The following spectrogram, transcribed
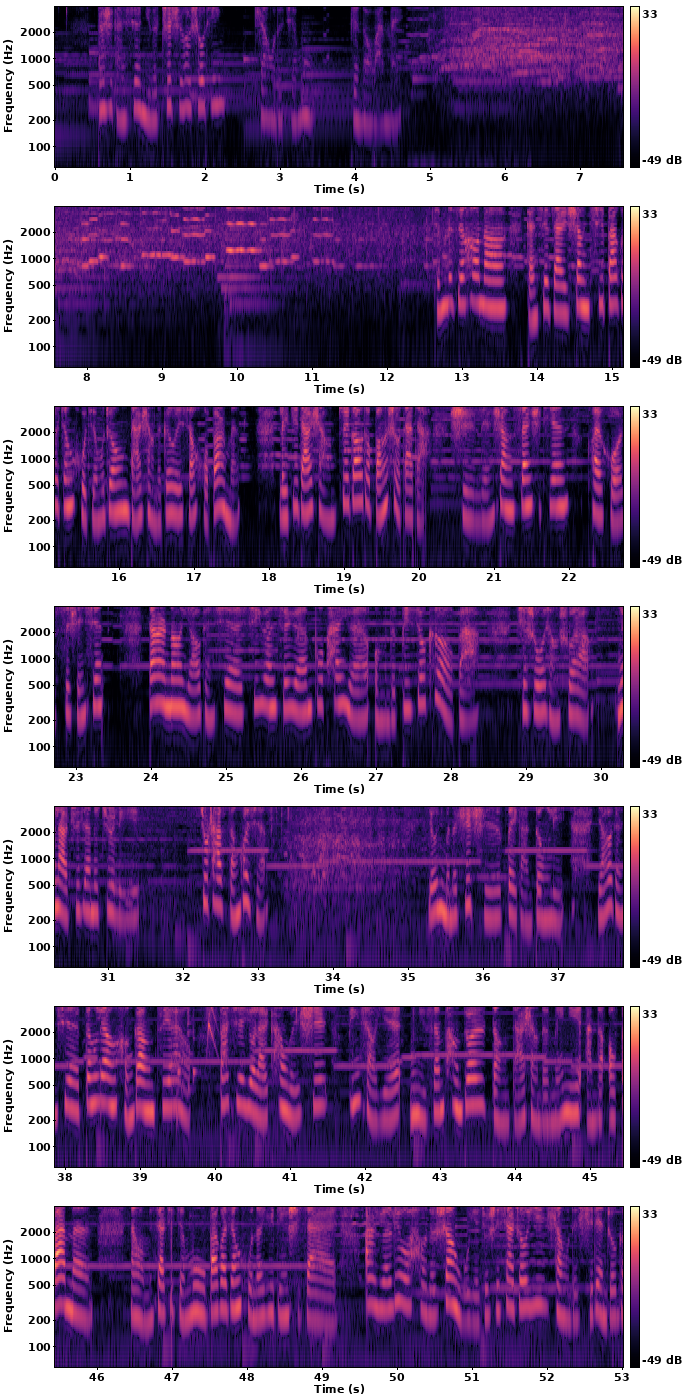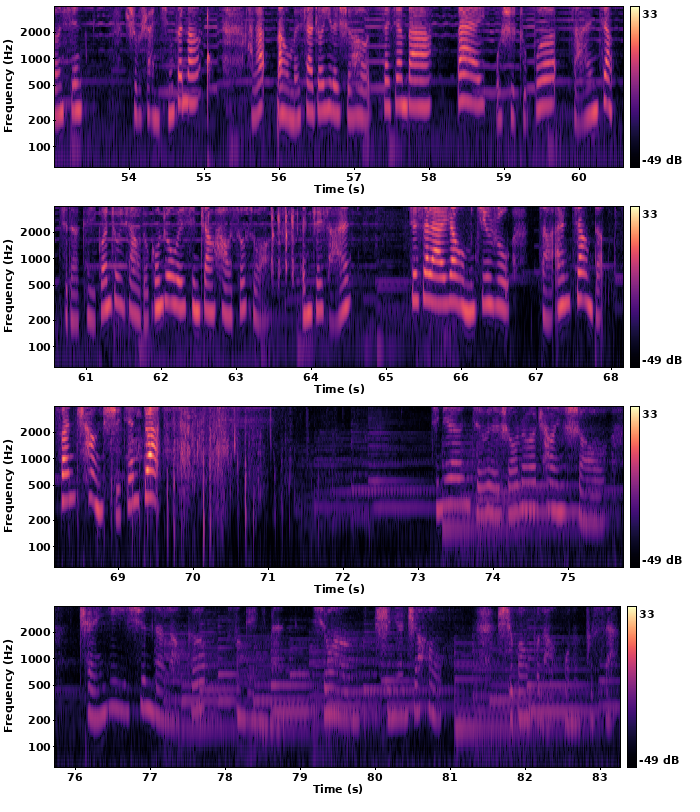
但是感谢你的支持和收听，让我的节目变得完美。节目的最后呢，感谢在上期八卦江湖节目中打赏的各位小伙伴们，累计打赏最高的榜首大大是连上三十天快活四神仙。当然呢，也要感谢惜缘随缘不攀缘我们的必修课欧巴。其实我想说呀，你俩之间的距离就差三块钱。有你们的支持倍感动力，也要感谢灯亮横杠 ZL 八戒又来看为师。冰小爷、迷你三胖墩儿等打赏的美女俺的欧巴们，那我们下期节目《八卦江湖》呢，预定是在二月六号的上午，也就是下周一上午的十点钟更新，是不是很勤奋呢？好了，那我们下周一的时候再见吧，拜！我是主播早安酱，记得可以关注一下我的公众微信账号，搜索 NJ 早安。接下来让我们进入早安酱的翻唱时间段。今天结尾的时候呢，唱一首陈奕迅的老歌送给你们，希望十年之后，时光不老，我们不散。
